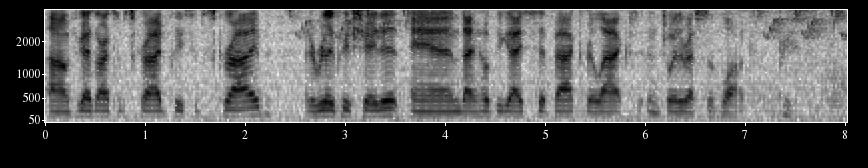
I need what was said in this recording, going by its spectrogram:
um, if you guys aren't subscribed, please subscribe. I'd really appreciate it. And I hope you guys sit back, relax, and enjoy the rest of the vlog. Peace.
